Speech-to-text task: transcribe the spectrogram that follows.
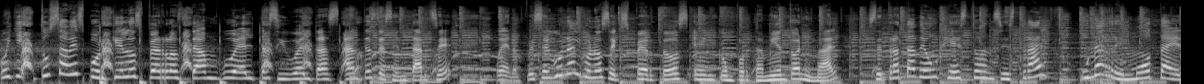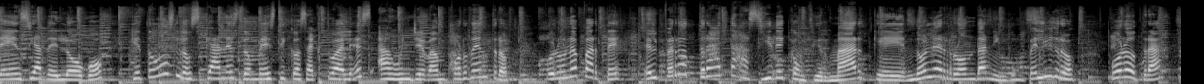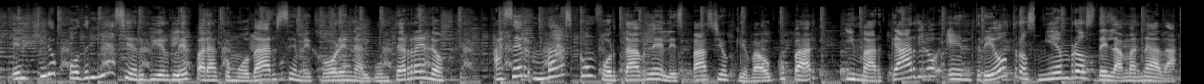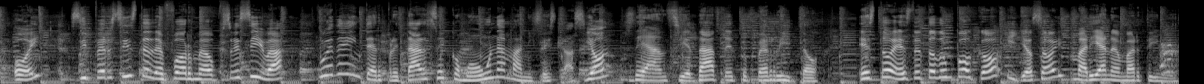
Oye, ¿tú sabes por qué los perros dan vueltas y vueltas antes de sentarse? Bueno, pues según algunos expertos en comportamiento animal, se trata de un gesto ancestral, una remota herencia del lobo que todos los canes domésticos actuales aún llevan por dentro. Por una parte, el perro trata así de confirmar que no le ronda ningún peligro. Por otra, el giro podría servirle para acomodarse mejor en algún terreno hacer más confortable el espacio que va a ocupar y marcarlo entre otros miembros de la manada. Hoy, si persiste de forma obsesiva, puede interpretarse como una manifestación de ansiedad de tu perrito. Esto es de todo un poco y yo soy Mariana Martínez.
